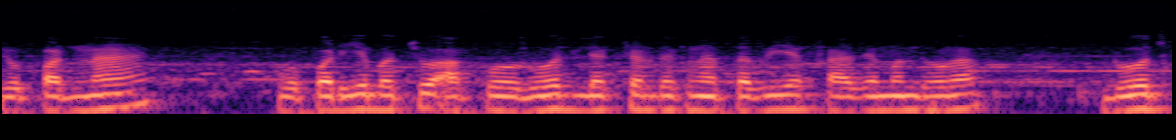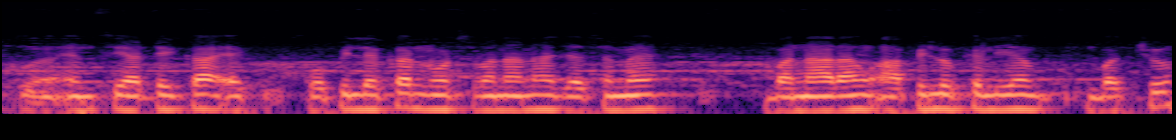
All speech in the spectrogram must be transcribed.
जो पढ़ना है वो पढ़िए बच्चों आपको रोज़ लेक्चर देखना तभी ये फ़ायदेमंद होगा रोज़ एन e का एक कॉपी लेकर नोट्स बनाना है जैसे मैं बना रहा हूँ आप ही लोग के लिए बच्चों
